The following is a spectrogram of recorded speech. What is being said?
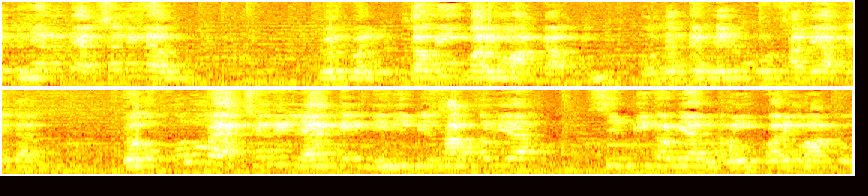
ਤੁਸੀਂ ਇਹਨਾਂ ਤੇ ਐਕਸ਼ਨ ਨਹੀਂ ਲੈਣ ਕੋਈ ਕੋਈ ਨਵੀਂ ਮਾਰ ਕਰਦੀ ਉਹਦੇ ਤੇ ਫਿਰ ਰਿਪੋਰਟ ਸਾਡੇ ਅੱਗੇ ਜਾਈ ਜਦੋਂ ਉਹਨੂੰ ਐਕਸ਼ਨ ਨਹੀਂ ਲੈ ਕੇ ਡੀਜੀਪੀ ਸਾਹਿਬ ਕੋਲ ਗਿਆ ਸੀਪੀ ਕੋਲ ਗਿਆ ਨਵੀਂ ਇਨਕੁਆਰੀ ਮਾਰ ਤੋਂ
